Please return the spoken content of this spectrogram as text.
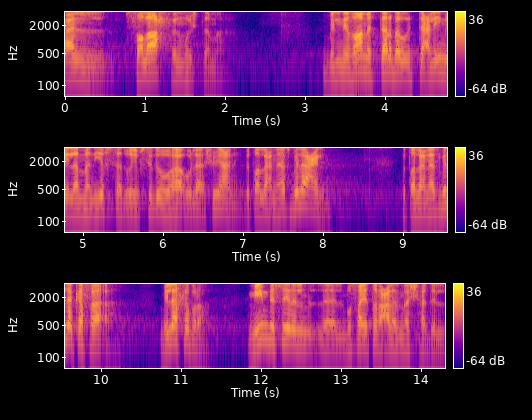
الصلاح في المجتمع. بالنظام التربوي التعليمي لما يفسد ويفسده هؤلاء شو يعني؟ بيطلع ناس بلا علم بيطلع ناس بلا كفاءة بلا خبرة. مين بيصير المسيطر على المشهد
